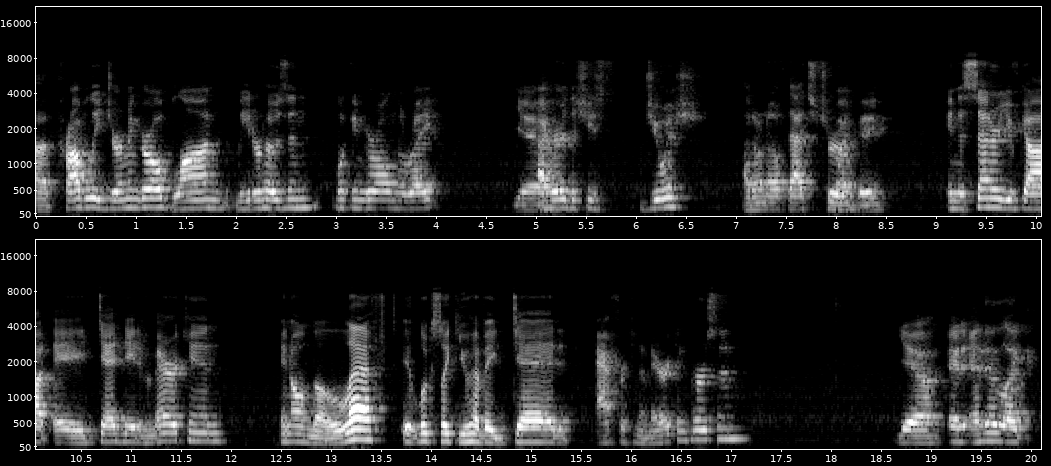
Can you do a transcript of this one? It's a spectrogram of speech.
uh, probably German girl, blonde, lederhosen looking girl on the right. Yeah. I heard that she's Jewish. I don't know if that's true. Might be. In the center, you've got a dead Native American, and on the left, it looks like you have a dead African American person. Yeah, and and they're like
